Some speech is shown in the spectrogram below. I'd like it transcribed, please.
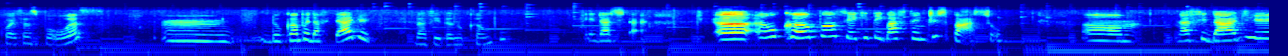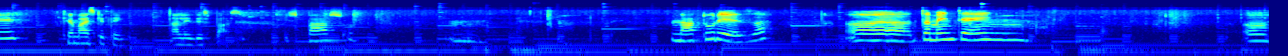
Coisas boas Hum, do campo e da cidade? da vida no campo. E da cidade. Ah, no campo eu sei que tem bastante espaço. Ahn, na cidade, O que mais que tem, além do espaço? espaço. hum, natureza. Ah, também tem. ah,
